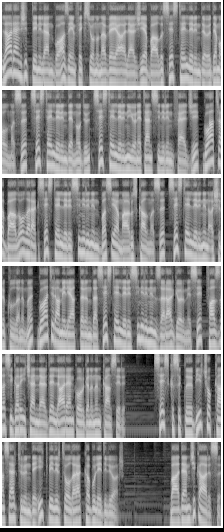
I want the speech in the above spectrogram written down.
Larenjit denilen boğaz enfeksiyonuna veya alerjiye bağlı ses tellerinde ödem olması, ses tellerinde nodül, ses tellerini yöneten sinirin felci, goatra bağlı olarak ses telleri sinirinin basıya maruz kalması, ses tellerinin aşırı kullanımı, goatir ameliyatlarında ses telleri sinirinin zarar görmesi, fazla sigara içenlerde larenk organının kanseri. Ses kısıklığı birçok kanser türünde ilk belirti olarak kabul ediliyor. Bademcik ağrısı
